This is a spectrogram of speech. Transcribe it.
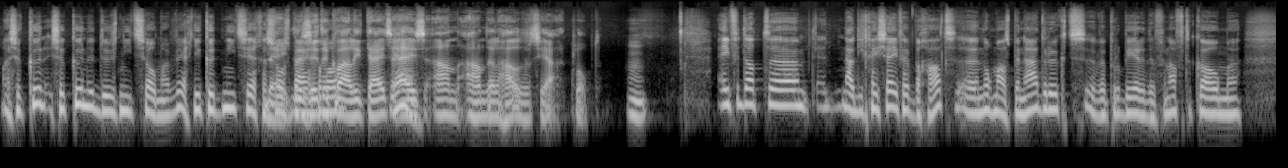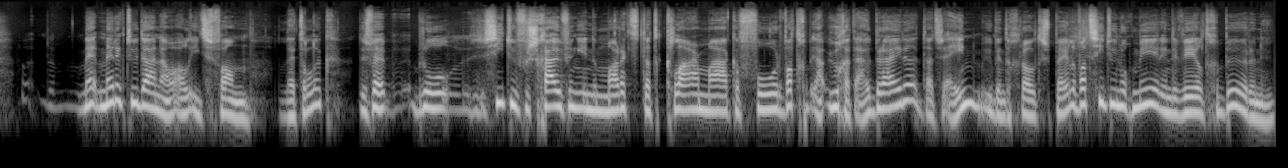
Maar ze kunnen, ze kunnen dus niet zomaar weg. Je kunt niet zeggen nee, zoals bij er zit gewoon... een kwaliteitseis ja. aan aandeelhouders. Ja, klopt. Hm. Even dat, uh, nou die G7 hebben we gehad. Uh, nogmaals benadrukt. we proberen er vanaf te komen. Merkt u daar nou al iets van, letterlijk? Dus we, bedoel, ziet u verschuiving in de markt, dat klaarmaken voor wat? Ja, u gaat uitbreiden, dat is één. U bent een grote speler. Wat ziet u nog meer in de wereld gebeuren nu?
